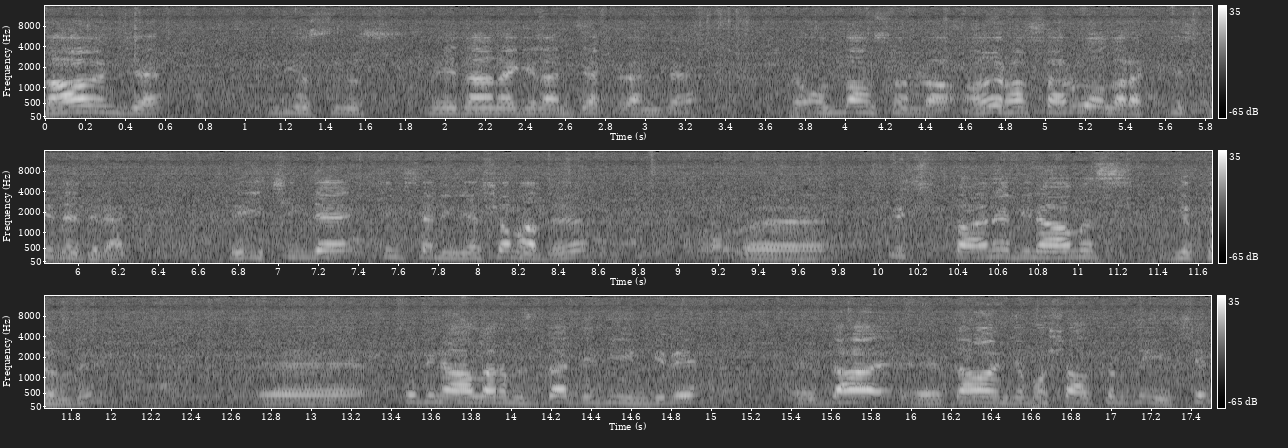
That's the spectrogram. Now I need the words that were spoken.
daha önce biliyorsunuz meydana gelen depremde ve ondan sonra ağır hasarlı olarak tespit edilen ve içinde kimsenin yaşamadığı e, üç tane binamız yıkıldı. E, bu binalarımızda dediğim gibi e, daha e, daha önce boşaltıldığı için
